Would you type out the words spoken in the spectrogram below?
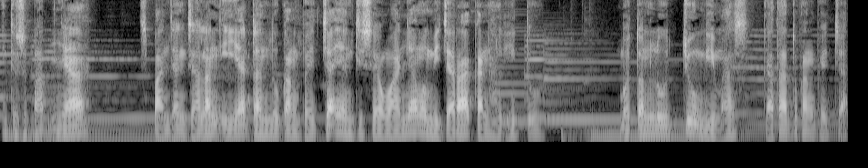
Itu sebabnya sepanjang jalan ia dan tukang becak yang disewanya membicarakan hal itu. Boton lucu nggih mas, kata tukang becak.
